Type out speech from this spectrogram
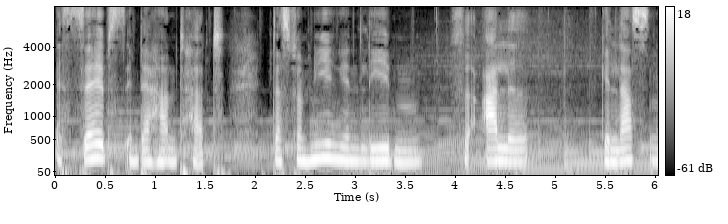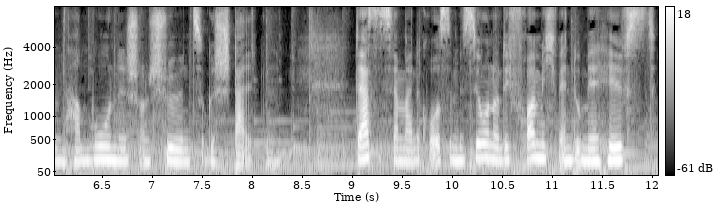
es selbst in der Hand hat, das Familienleben für alle gelassen, harmonisch und schön zu gestalten. Das ist ja meine große Mission und ich freue mich, wenn du mir hilfst,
